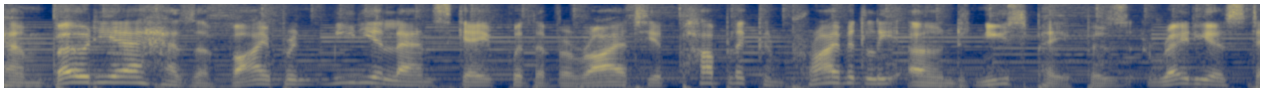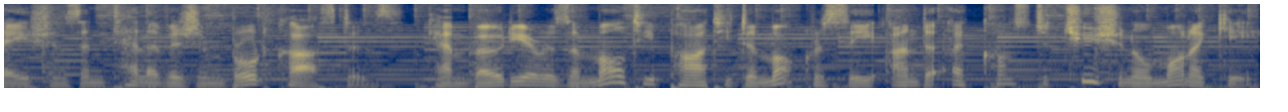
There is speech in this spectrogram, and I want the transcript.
Cambodia has a vibrant media landscape with a variety of public and privately owned newspapers, radio stations, and television broadcasters. Cambodia is a multi party democracy under a constitutional monarchy.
